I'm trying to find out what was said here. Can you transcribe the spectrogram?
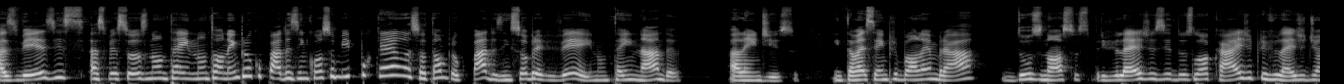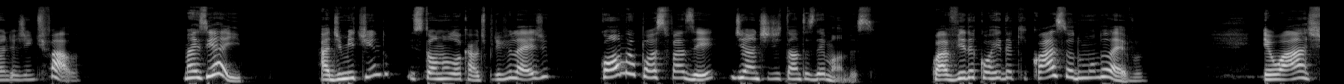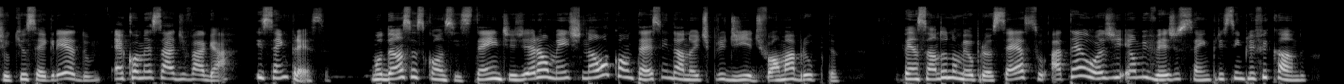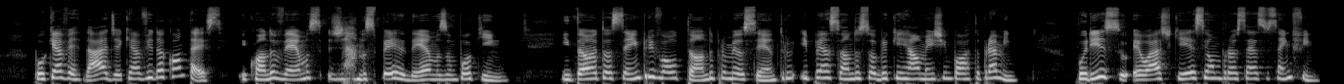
Às vezes, as pessoas não estão não nem preocupadas em consumir porque elas só estão preocupadas em sobreviver e não tem nada além disso. Então, é sempre bom lembrar dos nossos privilégios e dos locais de privilégio de onde a gente fala. Mas e aí? Admitindo, estou no local de privilégio, como eu posso fazer diante de tantas demandas? Com a vida corrida que quase todo mundo leva. Eu acho que o segredo é começar devagar e sem pressa. Mudanças consistentes geralmente não acontecem da noite para o dia, de forma abrupta. Pensando no meu processo, até hoje eu me vejo sempre simplificando, porque a verdade é que a vida acontece e quando vemos, já nos perdemos um pouquinho. Então eu estou sempre voltando para o meu centro e pensando sobre o que realmente importa para mim. Por isso, eu acho que esse é um processo sem fim.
